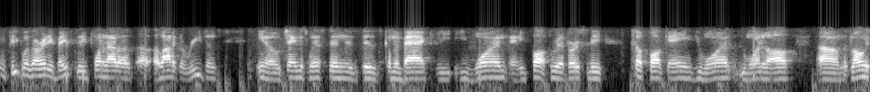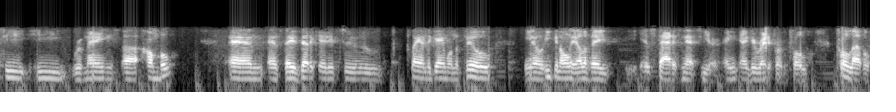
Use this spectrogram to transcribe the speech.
and people has already basically pointed out a, a, a lot of good reasons. You know, Jameis Winston is, is coming back. He he won and he fought through adversity. Tough fought game. You won. You won it all. Um, as long as he he remains uh, humble and and stays dedicated to playing the game on the field, you know, he can only elevate his status next year and, and get ready for pro pro level.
